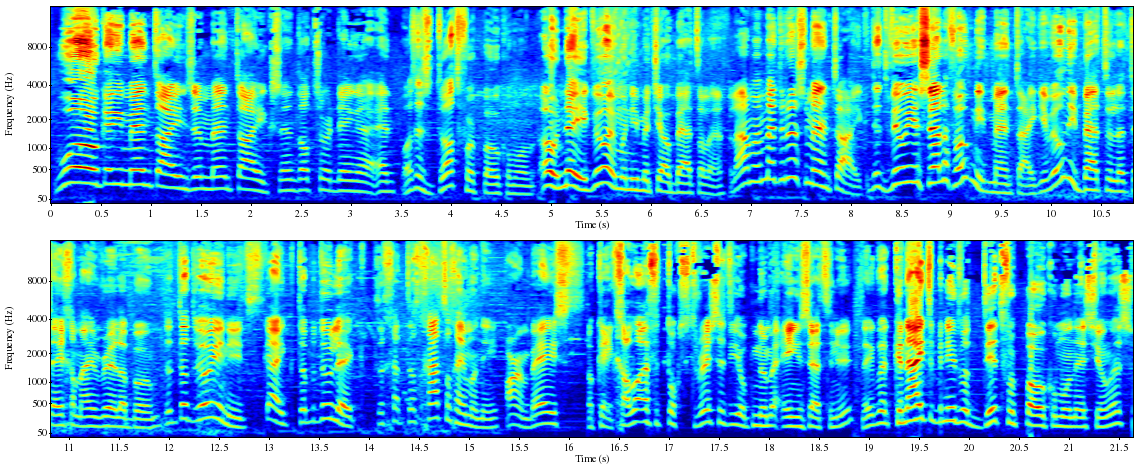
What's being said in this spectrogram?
Wow, kijk die Mantines en Mantikes en dat soort dingen. En wat is dat voor Pokémon? Oh nee, ik wil helemaal niet met jou battlen. Laat me met rust, Mantike. Dit wil je zelf ook niet, Mantike. Je wil niet battlen tegen mijn Rillaboom. Dat, dat wil je niet. Kijk, dat bedoel ik. Dat, gaat, dat gaat toch helemaal niet? Arm-based. Oké, ik ga wel even Toxtricity op nummer 1 zetten nu. Ik ben knijter benieuwd wat dit voor Pokémon is, jongens.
